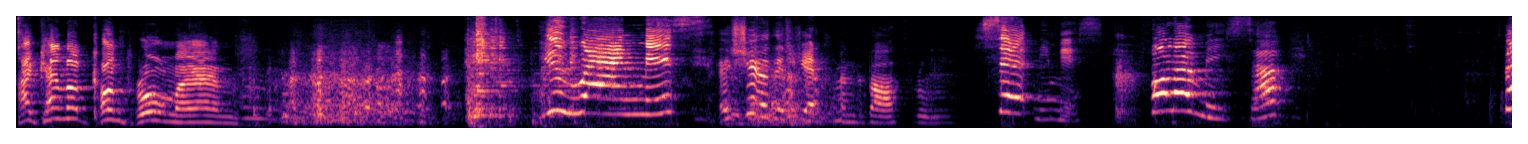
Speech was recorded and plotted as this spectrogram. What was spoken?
I cannot control my hands. You rang, miss? Uh, show this gentleman the bathroom. Certainly, miss. Follow me, sir.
